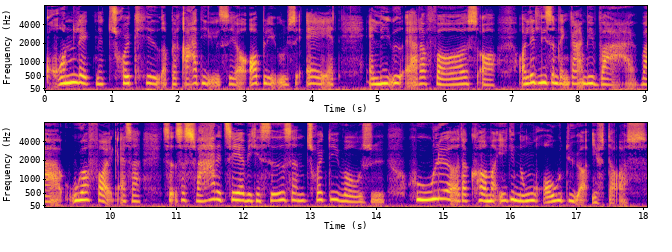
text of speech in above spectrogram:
grundlæggende tryghed og berettigelse og oplevelse af, at, at livet er der for os, og, og lidt ligesom dengang vi var, var urfolk, altså, så, så svarer det til, at vi kan sidde sådan trygt i vores øh, hule, og der kommer ikke nogen rovdyr efter os.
